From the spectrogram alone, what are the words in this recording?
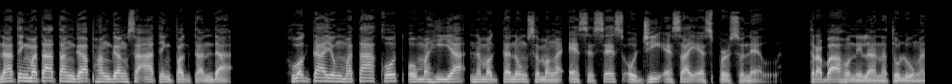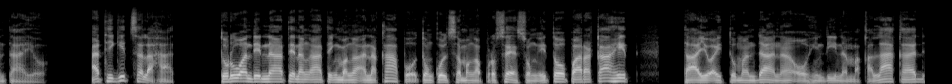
nating matatanggap hanggang sa ating pagtanda. Huwag tayong matakot o mahiya na magtanong sa mga SSS o GSIS personnel. Trabaho nila na tulungan tayo. At higit sa lahat, turuan din natin ang ating mga anakapo tungkol sa mga prosesong ito para kahit tayo ay tumanda na o hindi na makalakad,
